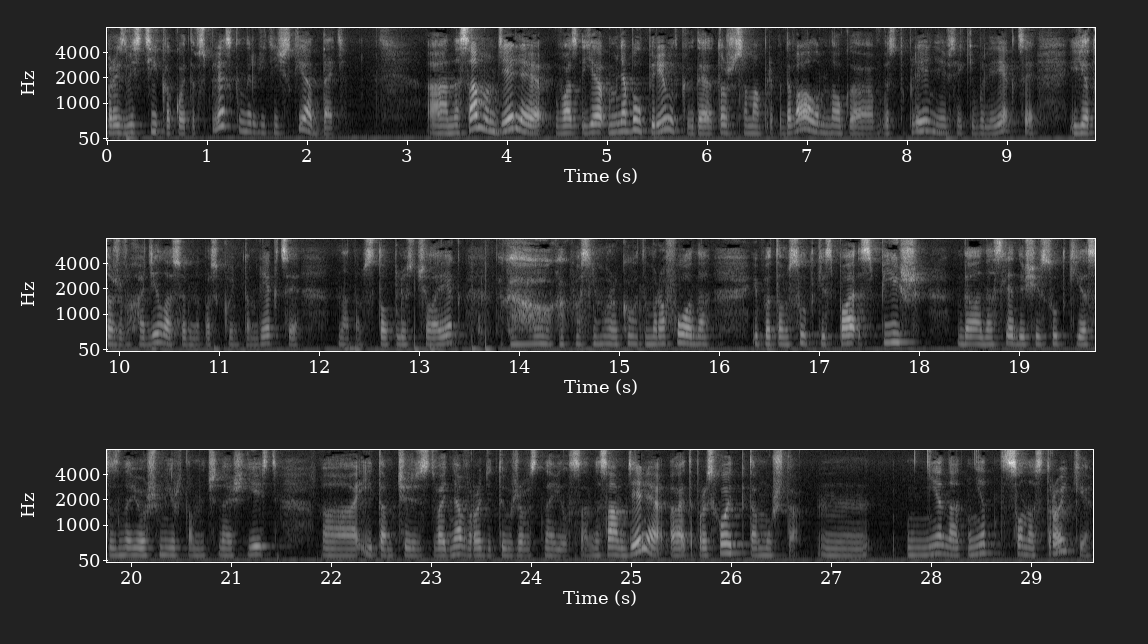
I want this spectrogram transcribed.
произвести какой-то всплеск энергетический и отдать. А на самом деле, я, у меня был период, когда я тоже сама преподавала, много выступлений, всякие были лекции, и я тоже выходила, особенно после какой-нибудь там лекции на там 100 плюс человек, такая, как после какого-то марафона, и потом сутки спа- спишь, да, на следующие сутки осознаешь мир, там начинаешь есть, а, и там через два дня вроде ты уже восстановился. На самом деле а, это происходит потому, что не на, нет сонастройки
